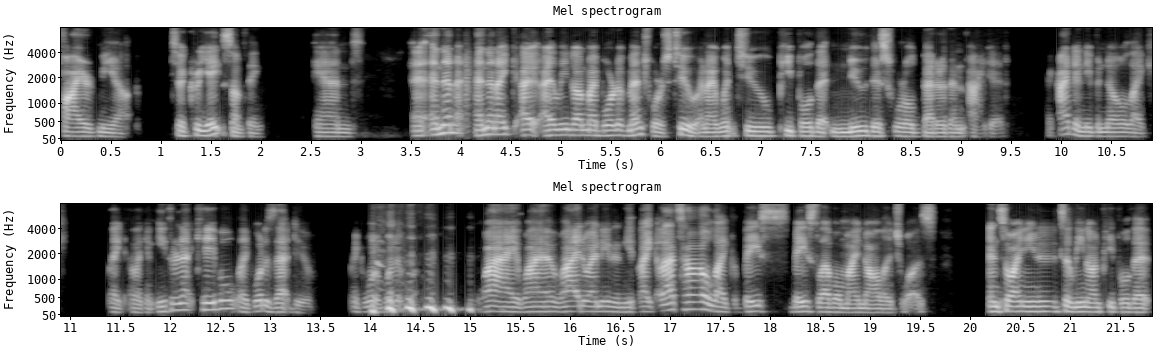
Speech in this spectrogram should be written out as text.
fired me up to create something. And and then I- and then I, I I leaned on my board of mentors too, and I went to people that knew this world better than I did. Like I didn't even know like like like an Ethernet cable. Like what does that do? Like what what? why why why do I need an like that's how like base base level my knowledge was, and so I needed to lean on people that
